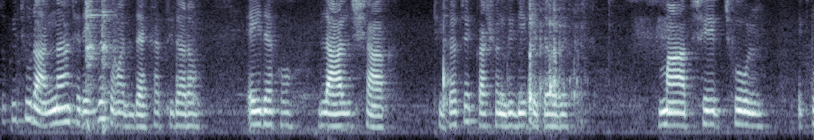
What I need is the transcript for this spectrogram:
তো কিছু রান্না আছে, দেখবে? তোমাদের দেখাচ্ছি, দাঁড়াও। এই দেখো, লাল শাক, ঠিক আছে? কাসন্দি দিয়ে খেতে হবে। মাছের ঝোল, একটু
